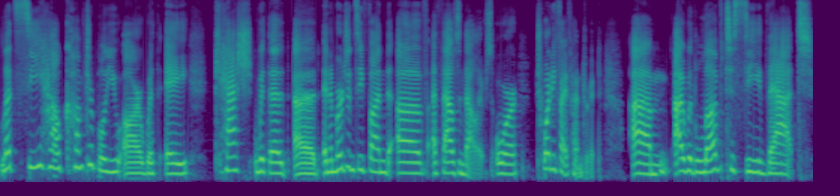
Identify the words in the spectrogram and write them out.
let's see how comfortable you are with a cash with a, a an emergency fund of a thousand dollars or twenty five hundred. Um, I would love to see that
